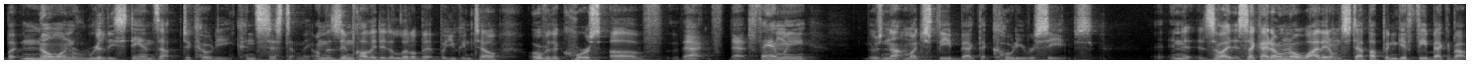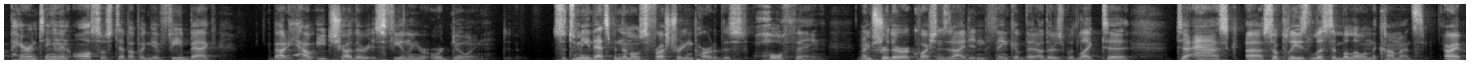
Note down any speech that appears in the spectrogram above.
but no one really stands up to Kody consistently. On the Zoom call, they did a little bit, but you can tell over the course of that that family, there's not much feedback that Kody receives. And so it's like I don't know why they don't step up and give feedback about parenting, and then also step up and give feedback about how each other is feeling or, or doing. So to me, that's been the most frustrating part of this whole thing. And I'm sure there are questions that I didn't think of that others would like to to ask. Uh, so please listen below in the comments. All right.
